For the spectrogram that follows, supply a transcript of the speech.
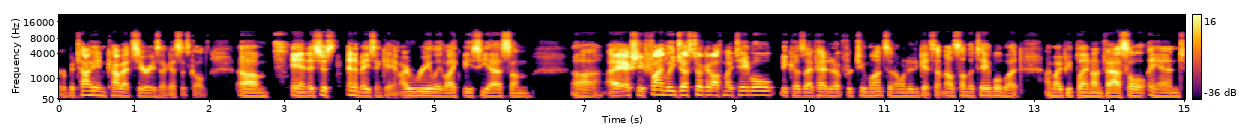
or Battalion Combat Series, I guess it's called. Um, and it's just an amazing game. I really like BCS. I'm uh, I actually finally just took it off my table because I've had it up for two months and I wanted to get something else on the table, but I might be playing on Vassal. And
